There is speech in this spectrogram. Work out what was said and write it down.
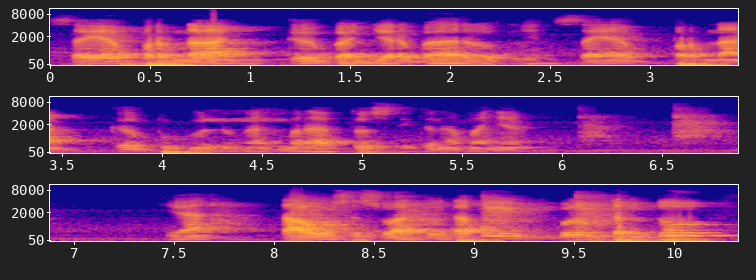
saya pernah ke Banjarbaru ya. Saya pernah ke Pegunungan Meratus itu namanya. Ya tahu sesuatu. Tapi belum tentu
